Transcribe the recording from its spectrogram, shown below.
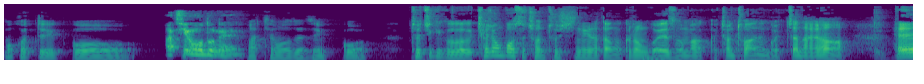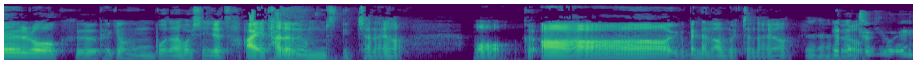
뭐, 그것도 있고, 마틴 오도넬. 마틴 오도넬도 있고, 솔직히 그 최종 보스 전투 씬이라던가 그런 거에서 막 그 전투하는 거 있잖아요. Halo 그 배경 음보다 훨씬 이제 아예 다른 음 있잖아요. 뭐, 그, 아, 이거 맨날 나오는 거 있잖아요. 예. 네, 그거- 특유의.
